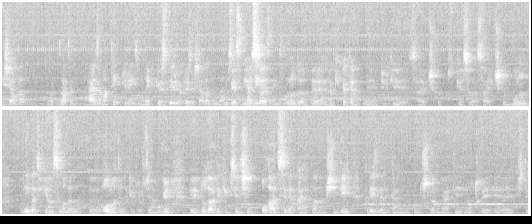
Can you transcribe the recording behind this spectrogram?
inşallah zaten her zaman tek yüreğiz bunu hep gösteriyoruz evet. inşallah bunların Ve üstesinden piyasa geleceğiz. bu konuda e, hakikaten e, Türkiye'ye sahip çıkıp, piyasalara sahip çıkıp bunun negatif yansımaların e, olmadığını görüyoruz. Yani bugün e, dolardaki yükselişin o hadiseden kaynaklanan bir şey değil. Denetlenme kuruluşların verdiği not ve e, işte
